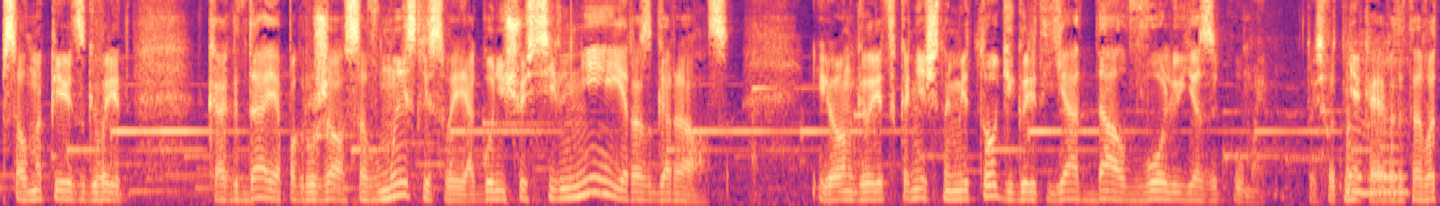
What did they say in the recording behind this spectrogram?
псалмопевец говорит, когда я погружался в мысли свои, огонь еще сильнее разгорался. И он говорит, в конечном итоге, говорит, я дал волю языку моему. То есть вот некое угу. вот это вот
